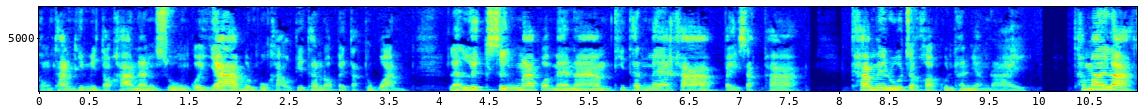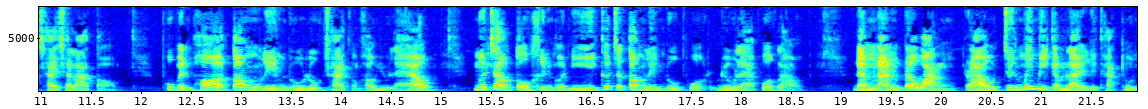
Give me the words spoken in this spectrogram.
ของท่านที่มีต่อข้านั้นสูงกว่าหญ้าบนภูเขาที่ท่านออกไปตัดทุกวัน และลึกซึ้งมากกว่าแม่น้ำที่ท่านแม่ข้าไปซักผ้าข้าไม่รู้จะขอบคุณท่านอย่างไรทำไมล่ะชายชราตอบ ผู้เป็นพ่อต้องเลี้ยงดูลูกชายของเขาอยู่แล้ว เมื่อเจ้าโตขึ้นกว่านี้ก็จะต้องเลี้ยงดูพวกดูแลพวกเรา ดังนั้นระหว่างเราจึงไม่มีกำไรหรือขาดทุน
